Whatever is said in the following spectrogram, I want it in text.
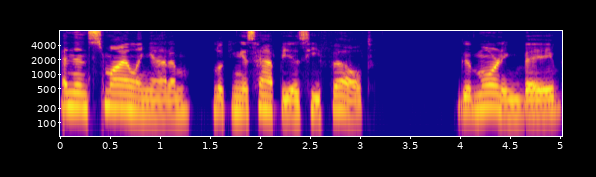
and then smiling at him, looking as happy as he felt. "Good morning, babe.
